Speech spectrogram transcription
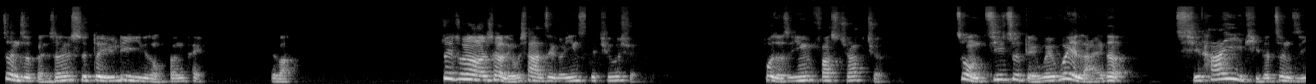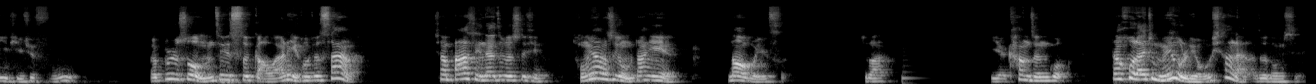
政治本身是对于利益的一种分配，对吧？最重要的是要留下这个 institution 或者是 infrastructure 这种机制，得为未来的。其他议题的政治议题去服务，而不是说我们这次搞完了以后就散了。像八十年代这个事情，同样是我们当年也闹过一次，是吧？也抗争过，但后来就没有留下来了这个东西，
